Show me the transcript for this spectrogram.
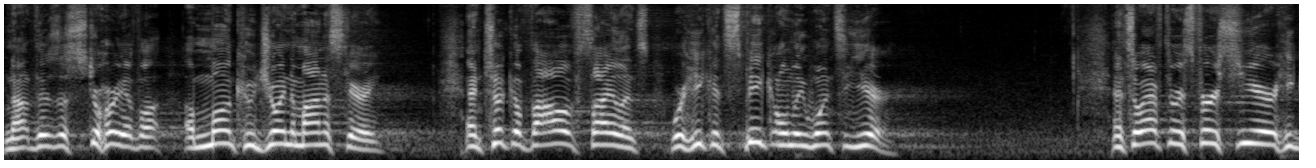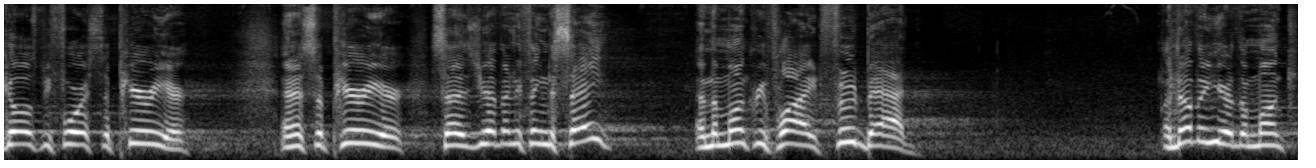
Now, there's a story of a, a monk who joined a monastery and took a vow of silence where he could speak only once a year. And so, after his first year, he goes before a superior, and a superior says, You have anything to say? And the monk replied, Food bad. Another year, the monk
